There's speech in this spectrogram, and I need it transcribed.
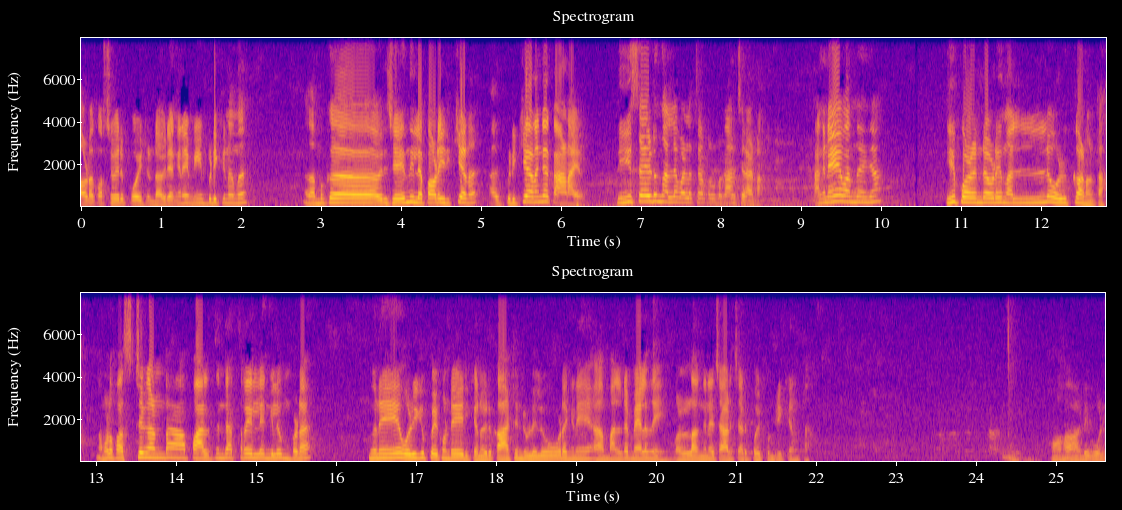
അവിടെ കുറച്ച് പേര് പോയിട്ടുണ്ട്. അവർ എങ്ങനെ മീൻ പിടിക്കണമെന്ന് നമുക്ക് അവർ ചെയ്യുന്നില്ല. അപ്പോൾ അവിടെ ഇരിക്കുകയാണ്. അത് പിടിക്കുകയാണെങ്കിൽ കാണായത്. ഈ സൈഡും നല്ല വെള്ളച്ചാട്ടമുണ്ട്. കാണിച്ചു തരാട്ടാ അങ്ങനെ വന്നു കഴിഞ്ഞാൽ ഈ പുഴന്റെ അവിടെ നല്ല ഒഴുക്കാണ് കേട്ടോ. നമ്മൾ ഫസ്റ്റ് കണ്ട ആ പാലത്തിന്റെ അത്ര ഇല്ലെങ്കിലും ഇവിടെ ഇങ്ങനെ ഒഴുകി പോയിക്കൊണ്ടേയിരിക്കുകയാണ്. ഒരു കാട്ടിന്റെ ഉള്ളിലൂടെ ഇങ്ങനെ ആ മലന്റെ മേലെ വെള്ളം ഇങ്ങനെ ചാടി ചാടി പോയിക്കൊണ്ടിരിക്കുകയാണ് കേട്ടോ. ആഹാ അടിപൊളി.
